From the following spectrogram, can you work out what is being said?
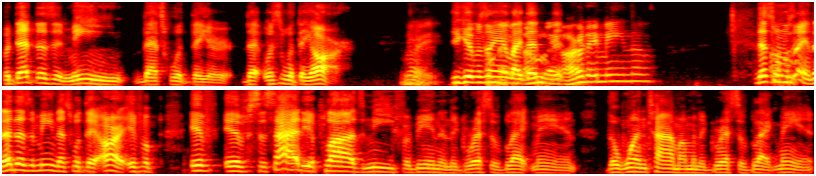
but that doesn't mean that's what they are that was what they are right. you get what i'm saying I'm like that I'm like, are they mean though? that's what I'm Um, saying. That doesn't mean that's what they are. If a, if if society applauds me for being an aggressive black man, the one time I'm an aggressive black man,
